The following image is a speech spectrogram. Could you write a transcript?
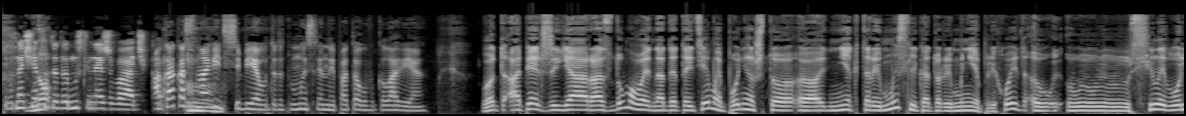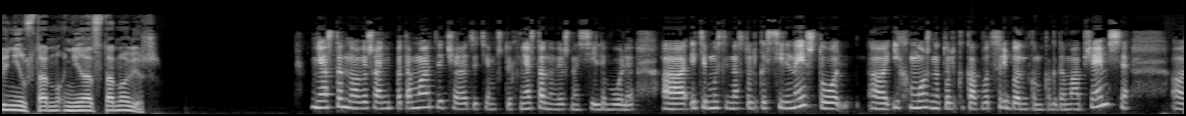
И вот начнется Но- вот эта мысленная жвачка. А как остановить себе вот этот мысленный поток в голове? Вот опять же, я раздумывая над этой темой, понял, что э, некоторые мысли, которые мне приходят, э, э, силой воли не, установ- не остановишь. Не остановишь, они потому и отличаются тем, что их не остановишь на силе воли. А, Эти мысли настолько сильны, что а, их можно только как вот с ребенком, когда мы общаемся, а,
